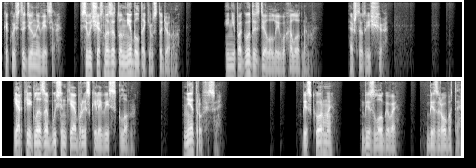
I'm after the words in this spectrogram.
Какой студеный ветер. Всего час назад он не был таким студеным. И не погода сделала его холодным, а что-то еще. Яркие глаза бусинки обрыскали весь склон. Нет Руфиса. Без корма, без логова, без робота.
